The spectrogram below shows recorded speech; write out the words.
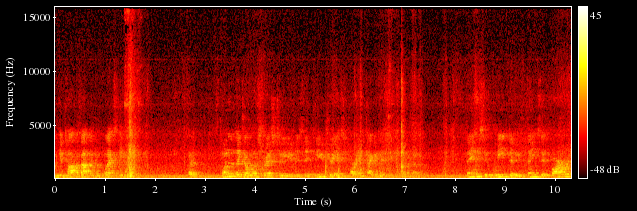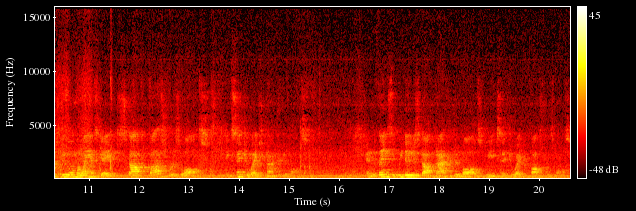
We can talk about the complexity, but one of the things I want to stress to you is that nutrients are antagonistic to one another. Things that we do, things that farmers do on the landscape to stop phosphorus loss accentuates nitrogen loss. And the things that we do to stop nitrogen loss, we accentuate phosphorus loss.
